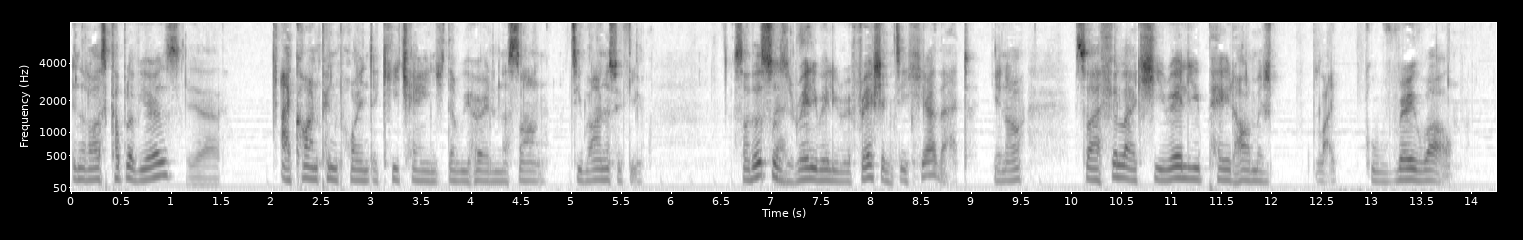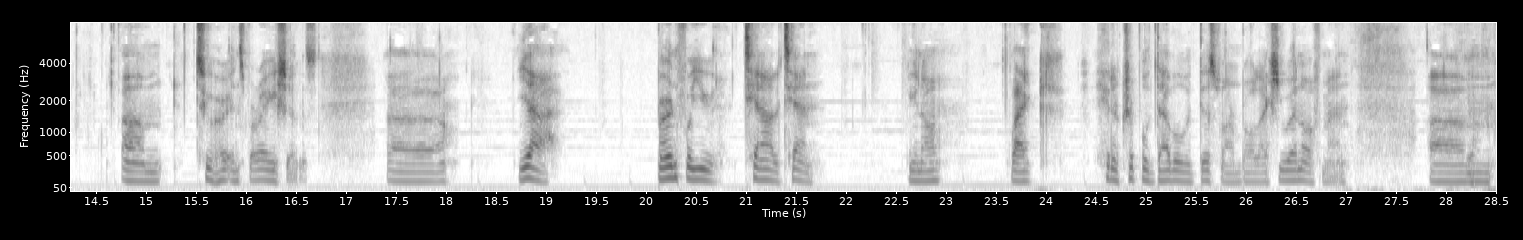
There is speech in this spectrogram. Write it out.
in the last couple of years. Yeah. I can't pinpoint a key change that we heard in a song, to be honest with you. So this was really, really refreshing to hear that, you know? So I feel like she really paid homage, like, very well um, to her inspirations. Uh, yeah. Burn for you, 10 out of 10, you know? Like, hit a triple double with this one, bro. Like, she went off, man. Um,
